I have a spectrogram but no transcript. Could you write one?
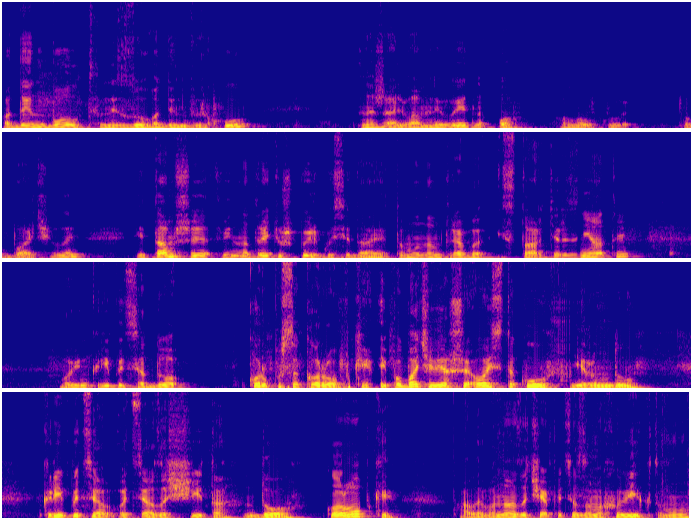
Один болт внизу, один вверху. На жаль, вам не видно. О, головку ви побачили. І там ще він на третю шпильку сідає. Тому нам треба і стартер зняти, бо він кріпиться до корпуса коробки. І побачив я ще ось таку ерунду. Кріпиться оця защита до коробки, але вона зачепиться за маховік. Тому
